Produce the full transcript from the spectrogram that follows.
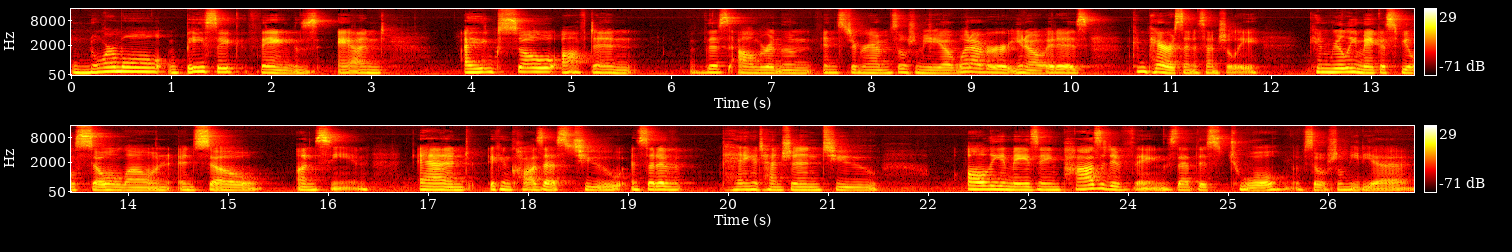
normal basic things. And i think so often this algorithm instagram social media whatever you know it is comparison essentially can really make us feel so alone and so unseen and it can cause us to, instead of paying attention to all the amazing positive things that this tool of social media,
